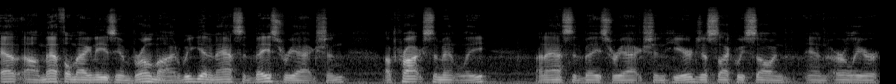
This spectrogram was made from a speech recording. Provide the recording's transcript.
uh, methyl magnesium bromide, we get an acid-base reaction, approximately an acid-base reaction here, just like we saw in, in earlier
